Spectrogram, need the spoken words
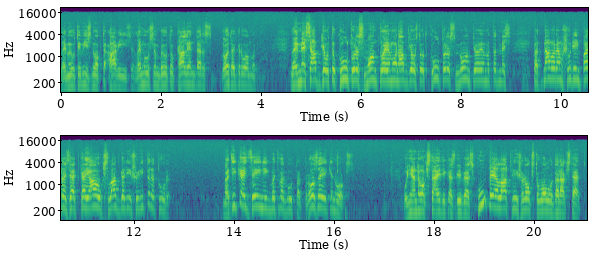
Lai mums iznāktu avīze, lai mums būtu kalendārs, gada grāmata, lai mēs apgūtu kultūras montojumu un apgūstot kultūras montojumu, tad mēs pat nevaram šodien paredzēt, ka ir augsts latgalīšu literatūra. Ne tikai dzēnīgi, bet varbūt pat prozaiki noks. Un ja noks tādi, kas gribēs kūpē latviešu rakstu valodu rakstēt,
